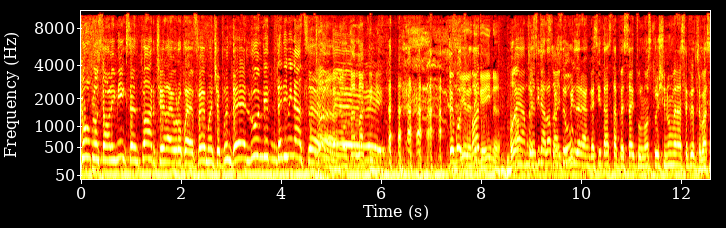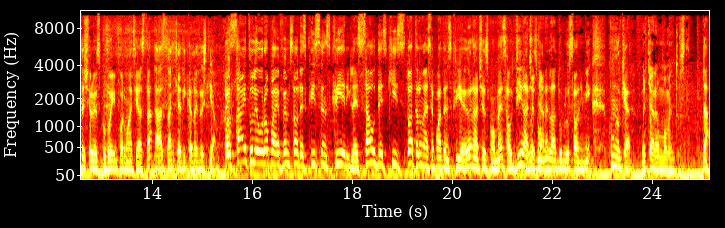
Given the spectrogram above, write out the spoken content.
Dublu sau nimic se întoarce la Europa FM începând de luni de dimineață. mi-au dat lacrimi. Piele de găină. Băi, am, Am găsit, trântit ne-a luat prin site-ul? surprindere, am găsit asta pe site-ul nostru și nu venea să cred, trebuia să șeruiesc cu voi informația asta. Da, Sanchi, adică noi nu știam. Pe site-ul Europa FM s-au deschis înscrierile, s-au deschis, toată lumea se poate înscrie în acest moment sau din acest chiar. moment la dublu sau nimic. Cum nu chiar? Nu chiar în momentul ăsta. Da.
